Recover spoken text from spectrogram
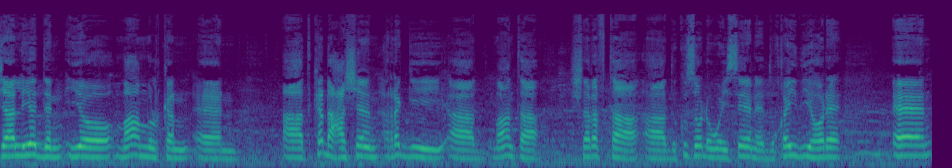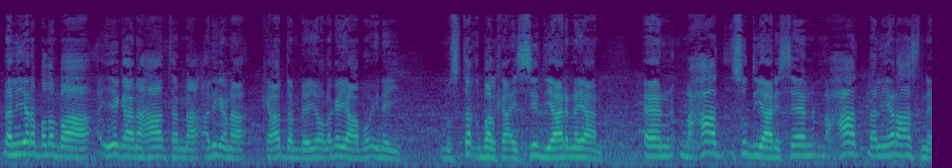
jaaliyaddan iyo maamulkan aad ka dhaxasheen raggii aad maanta sharafta aad ku soo dhowayseen ee duqaydii hore dhallinyaro badan baa iyagaana haatanna adigana kaa dambeeya oo laga yaabo inay mustaqbalka ay sii diyaarinayaan. Maxaad isu diyaariseen? Maxaad dhallinyarahaasne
